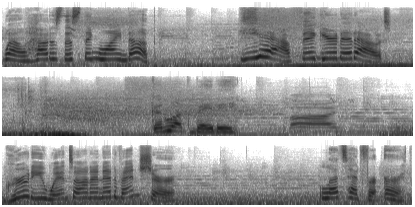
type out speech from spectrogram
Well, how does this thing wind up? Yeah, figured it out. Good luck, baby. Bye. Groody went on an adventure. Let's head for Earth.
